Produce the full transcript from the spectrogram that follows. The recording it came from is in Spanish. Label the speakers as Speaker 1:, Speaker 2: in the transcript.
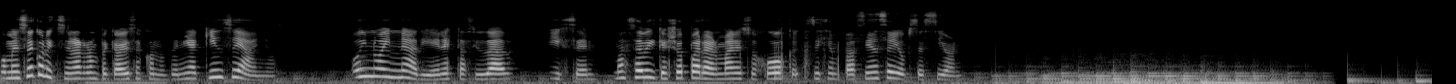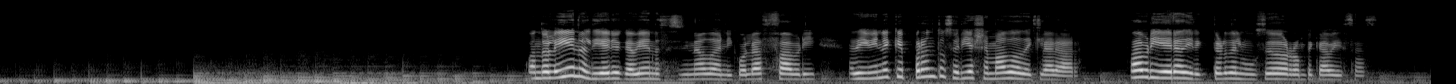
Speaker 1: Comencé a coleccionar rompecabezas cuando tenía 15 años. Hoy no hay nadie en esta ciudad, dicen, más hábil que yo para armar esos juegos que exigen paciencia y obsesión. Cuando leí en el diario que habían asesinado a Nicolás Fabri, adiviné que pronto sería llamado a declarar. Fabri era director del Museo de Rompecabezas.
